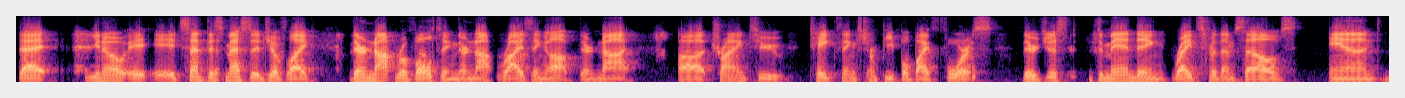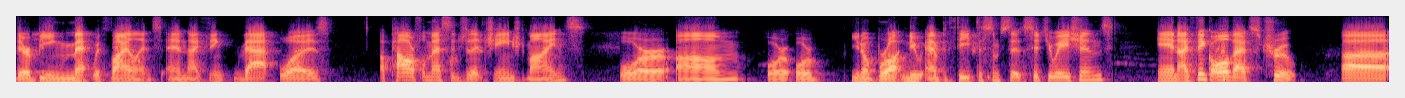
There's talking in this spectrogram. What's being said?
that you know, it, it sent this message of like they're not revolting, they're not rising up, they're not uh, trying to take things from people by force. They're just demanding rights for themselves and they're being met with violence. And I think that was a powerful message that changed minds or um, or or you know brought new empathy to some situations. And I think all that's true. Uh,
